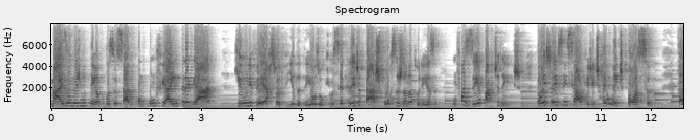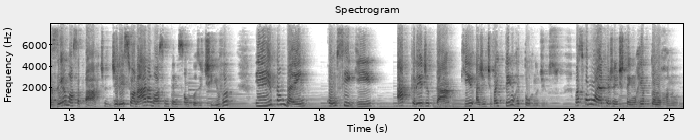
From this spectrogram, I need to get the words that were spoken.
mas ao mesmo tempo você sabe como confiar e entregar que o universo, a vida, Deus, ou que você acreditar, as forças da natureza, vão fazer parte deles. Então isso é essencial, que a gente realmente possa fazer a nossa parte, direcionar a nossa intenção positiva e também conseguir acreditar que a gente vai ter o retorno disso. Mas como é que a gente tem um retorno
